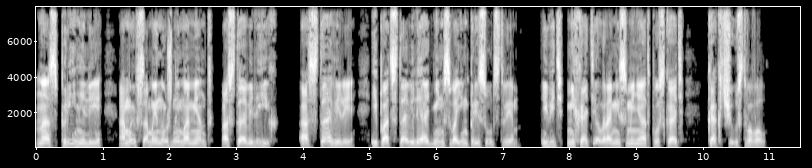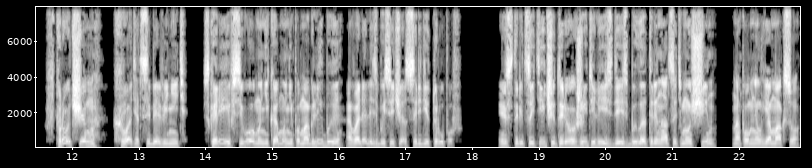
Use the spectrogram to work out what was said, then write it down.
Нас приняли, а мы в самый нужный момент оставили их. Оставили и подставили одним своим присутствием. И ведь не хотел Рамис меня отпускать, как чувствовал. Впрочем, хватит себя винить. Скорее всего, мы никому не помогли бы, а валялись бы сейчас среди трупов. Из 34 жителей здесь было 13 мужчин, напомнил я Максу,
